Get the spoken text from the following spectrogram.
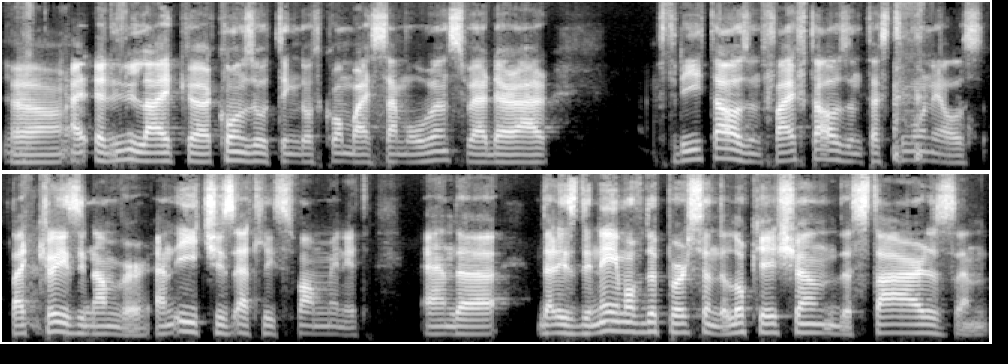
Yeah, Uh. I, I really like uh, consulting.com by Sam Ovens, where there are 3,000, 5,000 testimonials, like crazy number, and each is at least one minute. And uh, there is the name of the person, the location, the stars, and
